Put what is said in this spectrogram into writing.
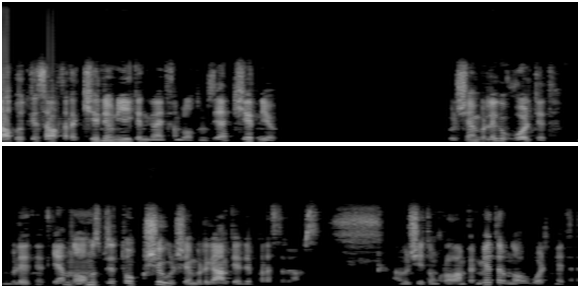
жалпы өткен сабақтарда кернеу не екендігін айтқан болатынбыз иә кернеу өлшем бірлігі вольт еді білетін едік иә мынауымыз бізде ток күші өлшем бірлігі ампер деп қарастырғанбыз өлшейтін құрал амперметр мынау вольтметр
